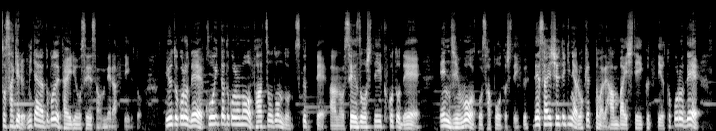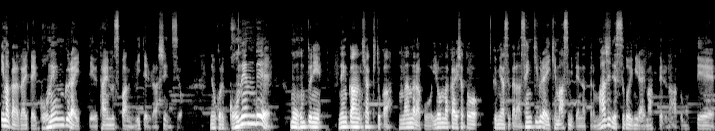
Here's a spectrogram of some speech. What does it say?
と下げるみたいなところで大量生産を狙っているというところで、こういったところのパーツをどんどん作って、あの、製造していくことで、エンジンをこうサポートしていく。で、最終的にはロケットまで販売していくっていうところで、今からだいたい5年ぐらいっていうタイムスパンで見てるらしいんですよ。でもこれ5年でもう本当に年間100機とか、なんならこういろんな会社と組み合わせたら1000機ぐらいいけますみたいになったらマジですごい未来待ってるなと思って、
